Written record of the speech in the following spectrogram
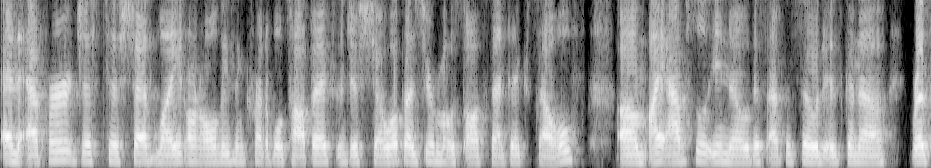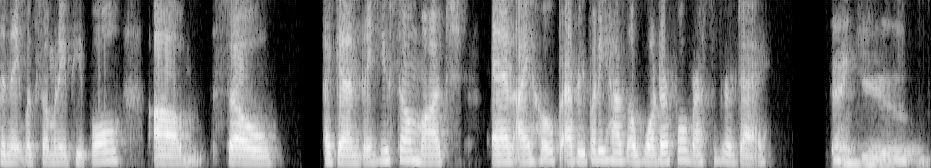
and effort just to shed light on all these incredible topics and just show up as your most authentic self. Um, I absolutely know this episode is going to resonate with so many people. Um, so, again, thank you so much. And I hope everybody has a wonderful rest of your day. Thank you.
